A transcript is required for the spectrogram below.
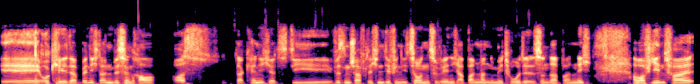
Äh, okay, da bin ich dann ein bisschen raus aus, da kenne ich jetzt die wissenschaftlichen Definitionen zu wenig, ab wann man eine Methode ist und ab wann nicht. Aber auf jeden Fall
